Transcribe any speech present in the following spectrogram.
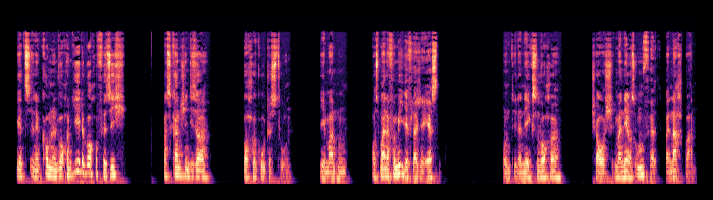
jetzt in den kommenden Wochen jede Woche für sich, was kann ich in dieser Woche Gutes tun? Jemanden aus meiner Familie vielleicht in der ersten Woche. Und in der nächsten Woche schaue ich in mein näheres Umfeld, bei Nachbarn,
